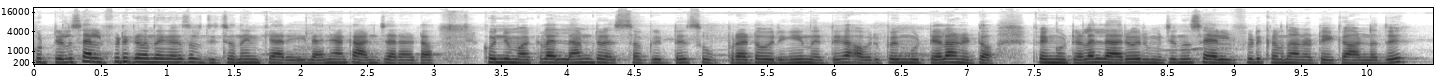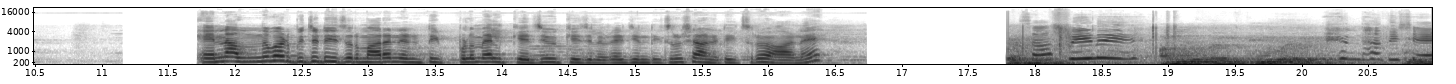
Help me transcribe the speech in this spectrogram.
കുട്ടികൾ സെൽഫി എടുക്കണം നിങ്ങൾ ശ്രദ്ധിച്ചോന്ന് എനിക്കറിയില്ല. ഞാൻ കാണിച്ചു തരാം കേട്ടോ. കുഞ്ഞുമക്കളെല്ലാം ഡ്രസ്സൊക്കെ ഇട്ട് സൂപ്പറായിട്ട് ഒരുങ്ങി നിന്നിട്ട് അവർ പെൺകുട്ടികളാണ് കേട്ടോ. പെൺകുട്ടികളെല്ലാവരും ഒരുമിച്ച് നിന്ന് സെൽഫി എടുക്കണതാണ് കേട്ടോ ഈ കാണുന്നത്. എന്നെ അന്ന് പഠിപ്പിച്ച ടീച്ചർമാർ തന്നെയാണ് ഇപ്പോഴും L K G U K ജിയിലും രജിൻ ടീച്ചറും ഷാന ടീച്ചറും ആണ്. സഫീണ് എന്താ അതിശേ?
